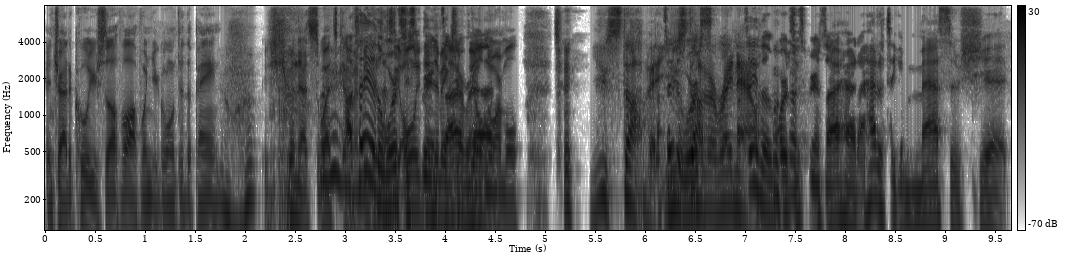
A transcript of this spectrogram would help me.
and try to cool yourself off when you're going through the pain. when that sweat's coming. I'll tell you the worst the only thing that makes experience you feel had. normal. You stop it. I'll You stop worst- it right now. I'll tell you the worst experience I had. I had to take a massive shit,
